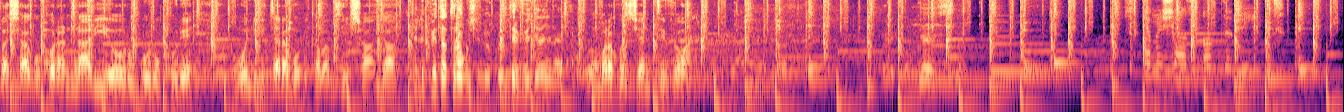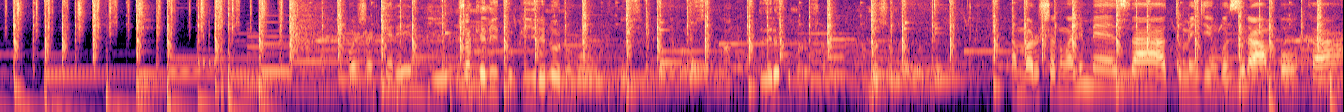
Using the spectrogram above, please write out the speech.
bashaka gukorana n'ab'iyo ruguru kure ubundi ibitaramo bikaba byinshi aha ngaha. Philipita turagushimiye kuri televiziyo ijyanye na TV murakoze cyane tv wani Jacqueline. Jacqueline tubwire. Noneho uyu munsi ubonye amarushanwa duhere ku marushanwa. Amarushanwa yabonye. Amarushanwa ni meza atuma ingingo zirambuka.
